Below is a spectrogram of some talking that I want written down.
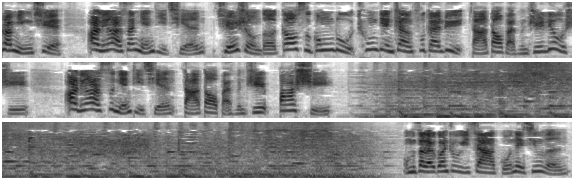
川明确，二零二三年底前，全省的高速公路充电站覆盖率达到百分之六十；二零二四年底前达到百分之八十。我们再来关注一下国内新闻，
